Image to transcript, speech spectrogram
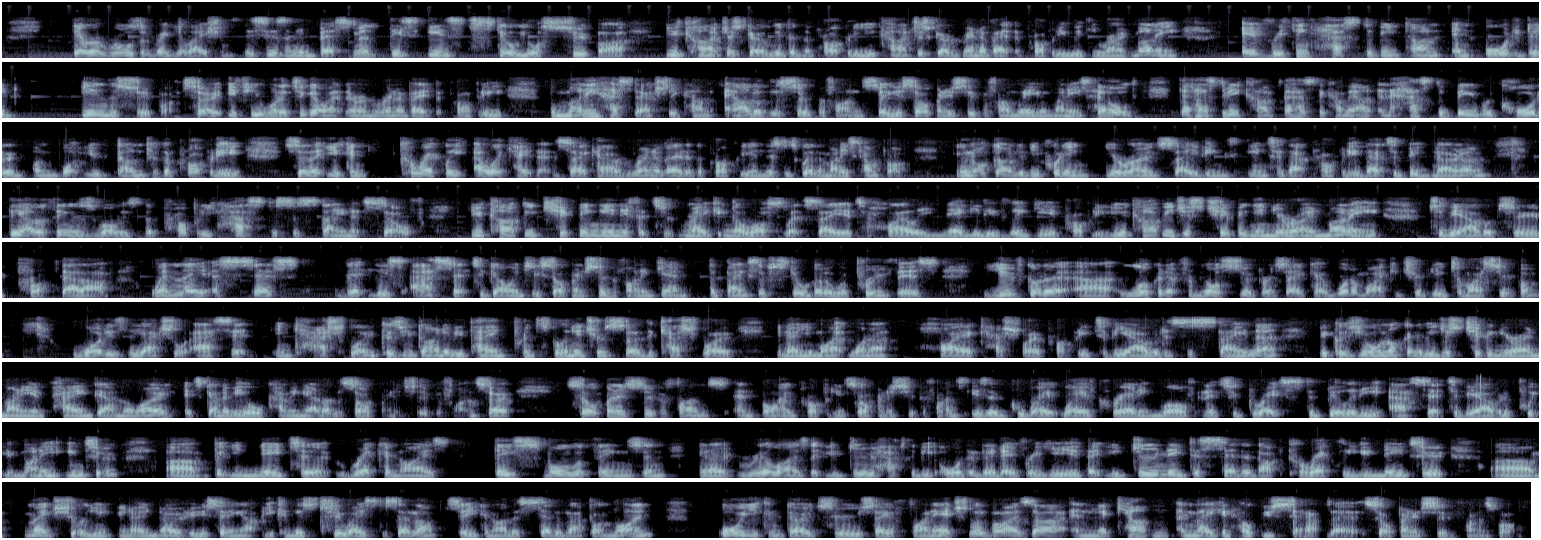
There are rules and regulations. This is an investment. This is still your super. You can't just go live in the property. You can't just go renovate the property with your own money. Everything has to be done and audited in the super. So if you wanted to go out there and renovate the property, the money has to actually come out of the super fund. So your self-managed super fund where your money is held, that has to be that has to come out and it has to be recorded on what you've done to the property so that you can correctly allocate that and say, okay, I've renovated the property and this is where the money's come from. You're not going to be putting your own savings into that property. That's a big no no. The other thing as well is the property has to sustain itself. You can't be chipping in if it's making a loss. Let's say it's a highly negatively geared property. You can't be just chipping in your own money to be able to prop that up. When they assess that this asset to go into self-managed super fund again the banks have still got to approve this. You've got to uh, look at it from your super and say okay what am i contributing to my super? What is the actual asset in cash flow? Because you're going to be paying principal and interest. So the cash flow you know you might want to higher cash flow property to be able to sustain that because you're not going to be just chipping your own money and paying down the loan. It's going to be all coming out of the self-managed super fund. So self-managed super funds and buying property in self-managed super funds is a great way of creating wealth and it's a great stability asset to be able to put your money into. Uh, but you need to recognize these smaller things and you know realize that you do have to be audited every year that you do need to set it up correctly. You need to um, make sure you you know know who you're setting up. You can there's two ways to set it up. So you can either set it up online or you can go to, say, a financial advisor and an accountant, and they can help you set up the self managed super fund as well.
